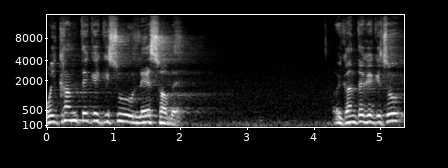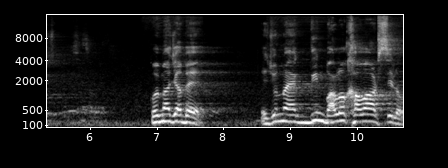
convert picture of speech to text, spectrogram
ওইখান থেকে কিছু লেস হবে। ওইখান থেকে কিছু কইমা যাবে। এই জন্য একদিন ভালো খাওয়া আসছিল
